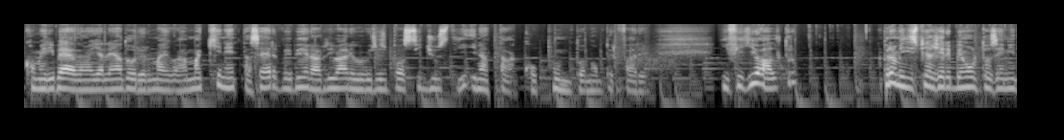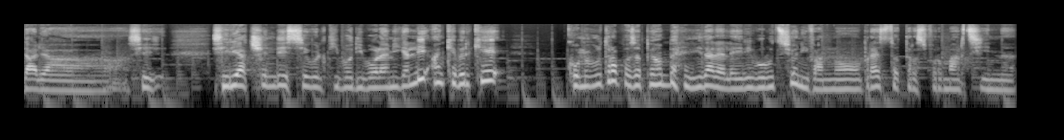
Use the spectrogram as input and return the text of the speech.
come ripetono gli allenatori ormai la macchinetta serve per arrivare con i presupposti giusti in attacco, punto, non per fare i fighi o altro. Però mi dispiacerebbe molto se in Italia si, si riaccendesse quel tipo di polemica lì, anche perché, come purtroppo sappiamo bene, in Italia le rivoluzioni fanno presto a trasformarsi in,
